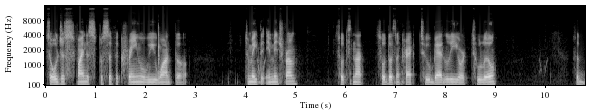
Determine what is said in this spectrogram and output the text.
So we'll just find a specific frame we want the to make the image from so it's not so it doesn't crack too badly or too little. So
